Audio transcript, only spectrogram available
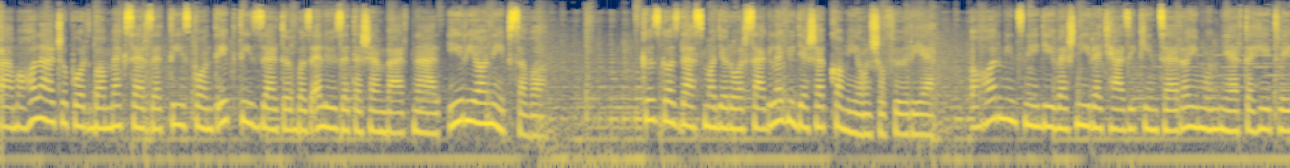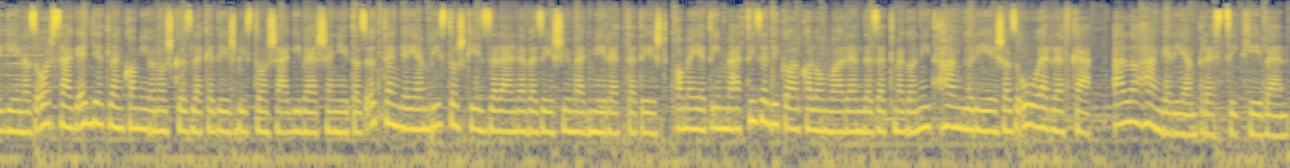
Ám a halálcsoportban megszerzett 10 pont épp 10-zel több az előzetesen vártnál, írja a népszava. Közgazdász Magyarország legügyesebb kamionsofőrje. A 34 éves nyíregyházi Kincel Raimund nyerte hétvégén az ország egyetlen kamionos közlekedésbiztonsági versenyét az öt tengelyen biztos kézzel elnevezésű megmérettetést, amelyet immár tizedik alkalommal rendezett meg a NIT Hungary és az ORFK, áll a Hungarian Press cikkében.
